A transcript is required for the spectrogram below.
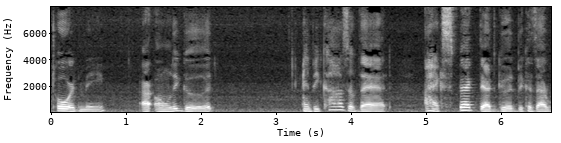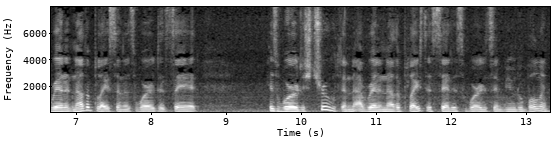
toward me are only good. And because of that, I expect that good because I read another place in his word that said his word is truth. And I read another place that said his word is immutable and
